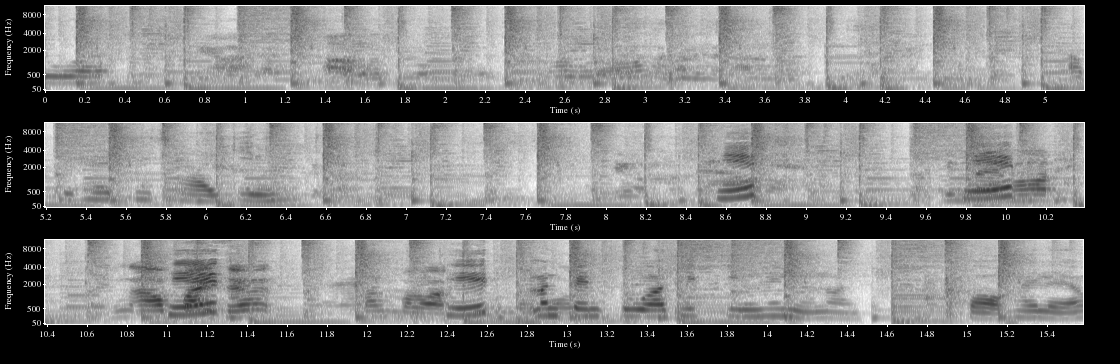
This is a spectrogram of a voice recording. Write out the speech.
ตัวเอาไปให้พี่ชายกินพิษกินไปหมดมึงเอาไปเถอะ ท่านบอกว่าพิษมันเป็นตัวพิษกินให้หนูหน่อยปอกให้แล้ว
